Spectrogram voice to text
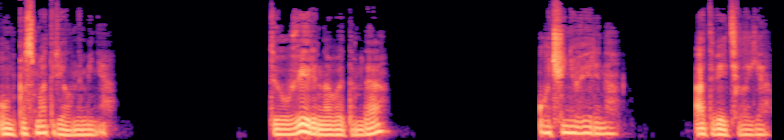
Он посмотрел на меня. «Ты уверена в этом, да?» «Очень уверена», — ответила я.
